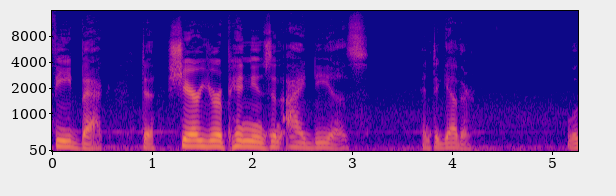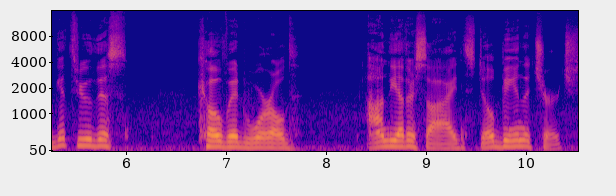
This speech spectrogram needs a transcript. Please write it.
feedback, to share your opinions and ideas. And together, we'll get through this COVID world on the other side, still being the church,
